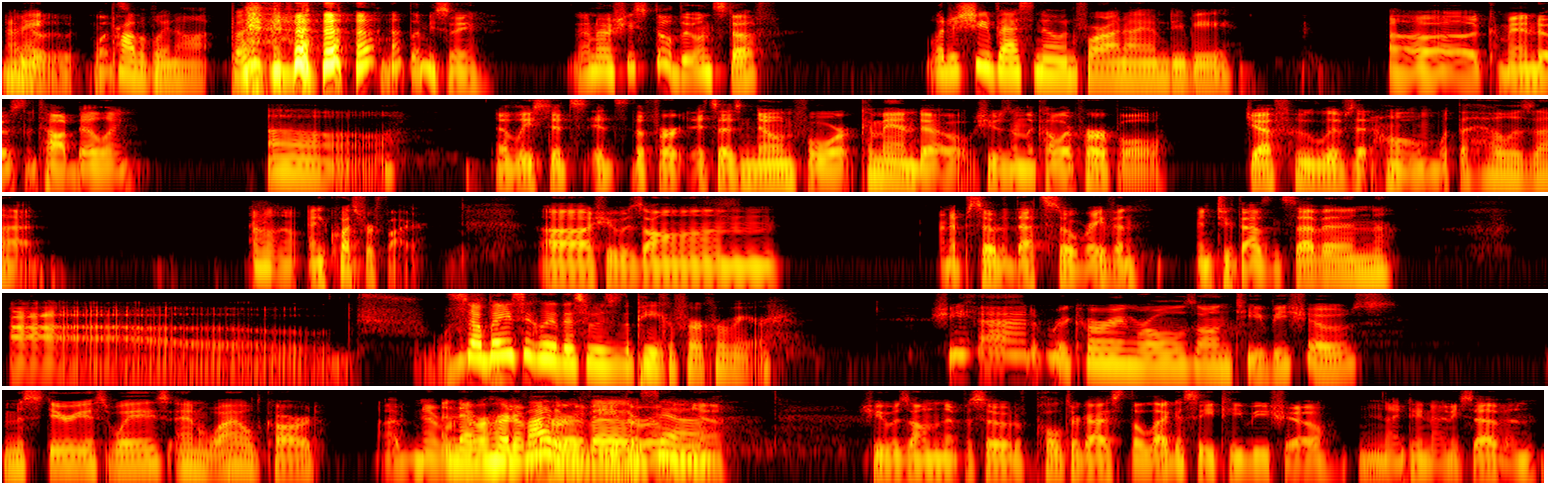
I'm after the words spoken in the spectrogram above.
May- Actually, probably not, but Let me see. I know she's still doing stuff. what is she best known for on IMDb? Uh, Commando's the top billing. Oh, At least it's it's the first. It says known for Commando. She was in The Color Purple. Jeff, who lives at home. What the hell is that? I don't know. And Quest for Fire. Uh, she was on an episode of That's So Raven in 2007. Uh, so basically, this was the peak of her career. She had recurring roles on TV shows, Mysterious Ways and Wild Card. I've never, Never I've heard of either heard of either those, them, yeah. She was on an episode of Poltergeist: The Legacy TV show, in 1997.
